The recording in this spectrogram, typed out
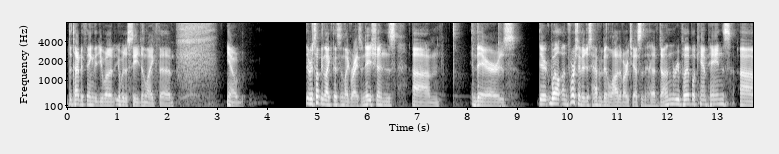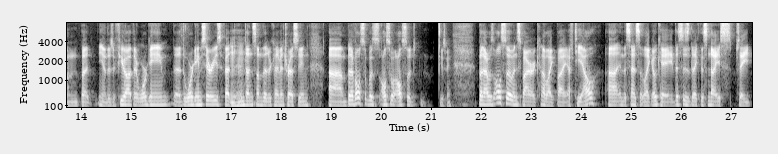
the type of thing that you would you would have seen in like the, you know, there was something like this in like Rise of Nations. Um, there's there well unfortunately there just haven't been a lot of rtss that have done replayable campaigns um, but you know there's a few out there Wargame the, the Wargame series have had, mm-hmm. done some that are kind of interesting um, but i've also was also also excuse me but I was also inspired kind of like by FTL uh, in the sense that like okay this is like this nice say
